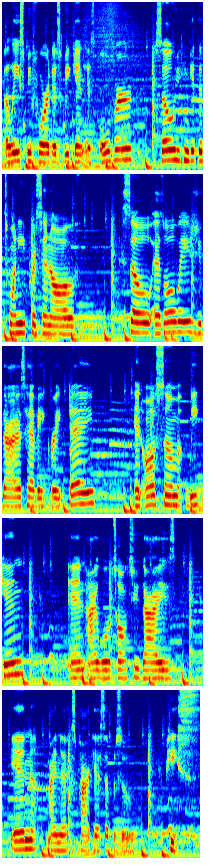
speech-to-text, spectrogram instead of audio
at least before this weekend is over so you can get the 20% off so, as always, you guys have a great day, an awesome weekend, and I will talk to you guys in my next podcast episode. Peace.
